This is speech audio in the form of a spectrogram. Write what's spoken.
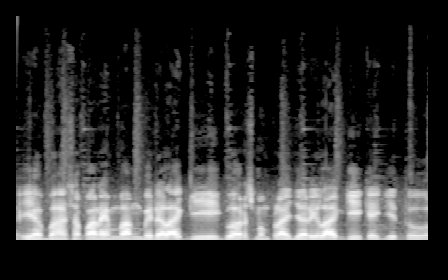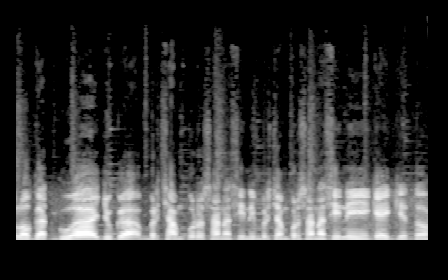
ya bahasa Palembang beda lagi. Gue harus mempelajari lagi kayak gitu. Logat gue juga bercampur sana sini bercampur sana sini kayak gitu.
